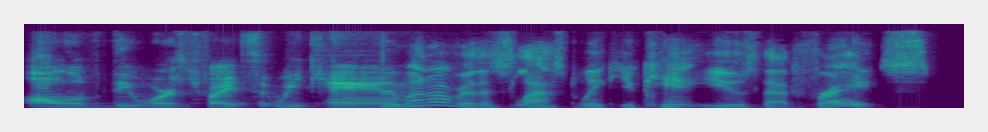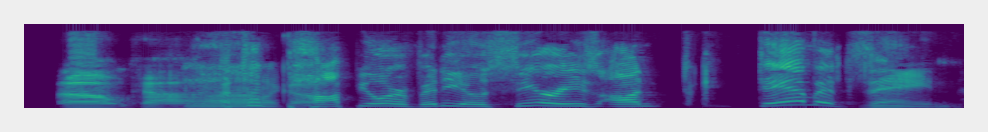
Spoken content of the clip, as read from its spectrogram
all of the worst fights that we can. We went over this last week. You can't use that phrase. oh god, Oh That's my a God. popular video series on. Damn it, Zane!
